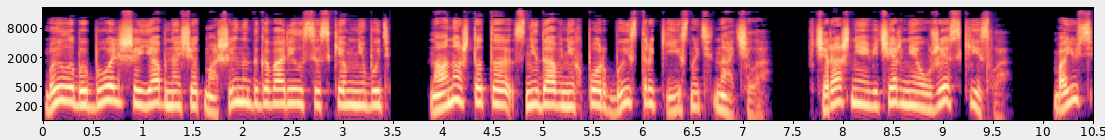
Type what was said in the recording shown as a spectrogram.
«Было бы больше, я бы насчет машины договорился с кем-нибудь, но оно что-то с недавних пор быстро киснуть начало. Вчерашнее вечернее уже скисло. Боюсь,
